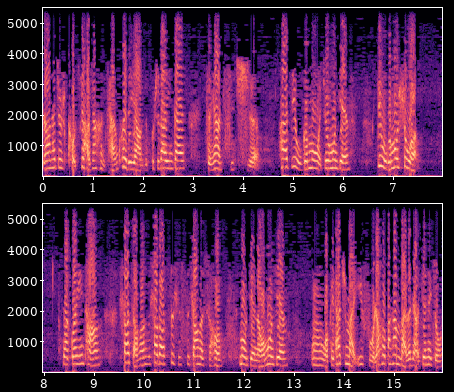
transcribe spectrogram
然后他就是口气好像很惭愧的样子，不知道应该怎样启齿。后来第五个梦我就梦见，第五个梦是我在观音堂烧小房子烧到四十四张的时候梦见的。我梦见嗯，我陪他去买衣服，然后帮他买了两件那种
